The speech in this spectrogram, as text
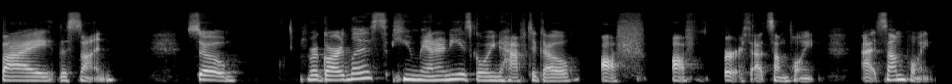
by the sun. So, regardless, humanity is going to have to go off off Earth at some point. At some point,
